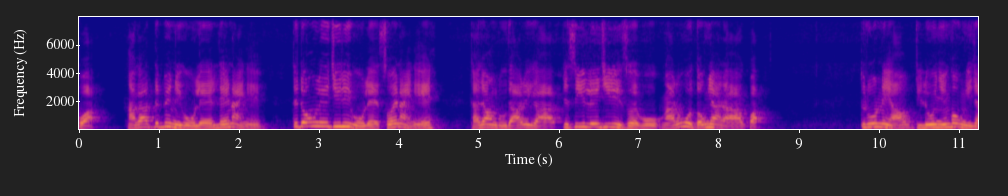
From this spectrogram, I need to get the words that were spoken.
ကွငါကတစ်ပင်တွေကိုလည်းလဲနိုင်တယ်တစ်တုံးလေးကြီးတွေကိုလည်းဆွဲနိုင်တယ်ဒါကြောင့်လူသားတွေကပစ္စည်းလေးကြီးတွေဆွဲဖို့ငါတို့ကိုသုံးကြတာကွသူတို့နှစ်ယောက်ဒီလိုညှင်းခုန်နေကြ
